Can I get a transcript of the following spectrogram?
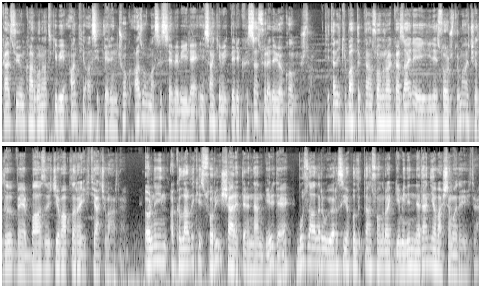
kalsiyum karbonat gibi anti asitlerin çok az olması sebebiyle insan kemikleri kısa sürede yok olmuştu. Titanic battıktan sonra kazayla ilgili soruşturma açıldı ve bazı cevaplara ihtiyaç vardı. Örneğin akıllardaki soru işaretlerinden biri de buzdağları uyarısı yapıldıktan sonra geminin neden yavaşlamadığıydı.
